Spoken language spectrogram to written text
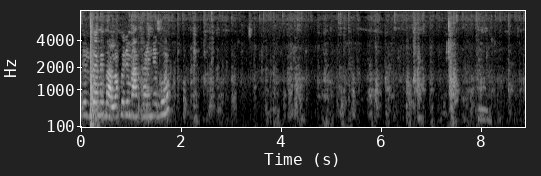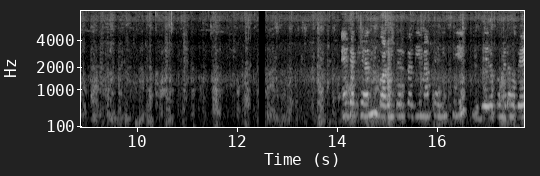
তেলটা আমি ভালো করে মাখাই নেব এই দেখেন গরম দিয়ে মাখাই নিছি যে এরকমের হবে।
